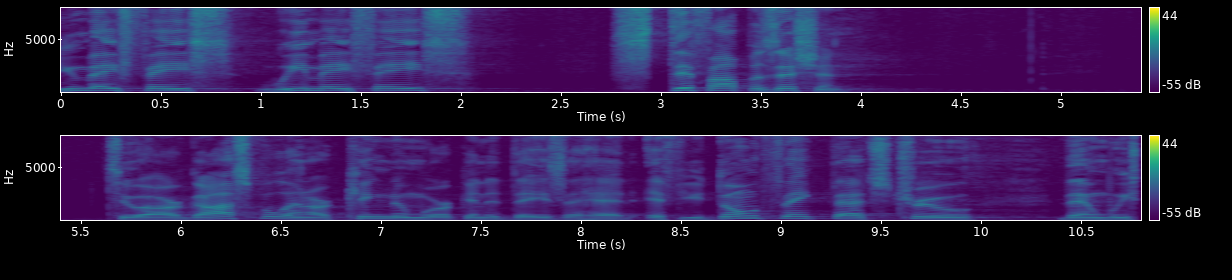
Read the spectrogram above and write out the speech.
You may face, we may face stiff opposition to our gospel and our kingdom work in the days ahead. If you don't think that's true, then we,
